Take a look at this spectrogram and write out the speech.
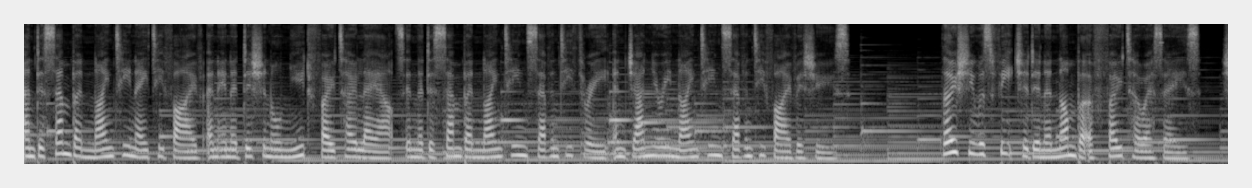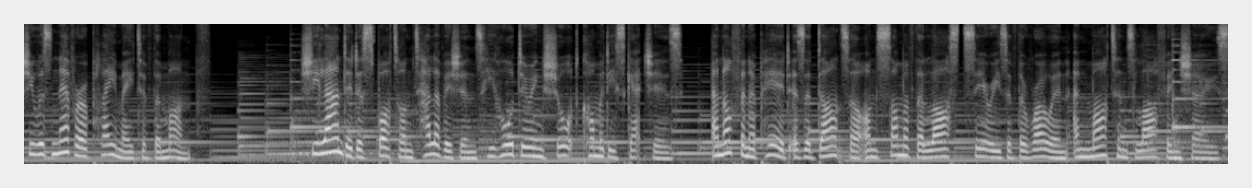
and December 1985 and in additional nude photo layouts in the December 1973 and January 1975 issues. Though she was featured in a number of photo essays, she was never a Playmate of the Month. She landed a spot on television's Hee Haw doing short comedy sketches, and often appeared as a dancer on some of the last series of the Rowan and Martin's Laugh-In shows,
